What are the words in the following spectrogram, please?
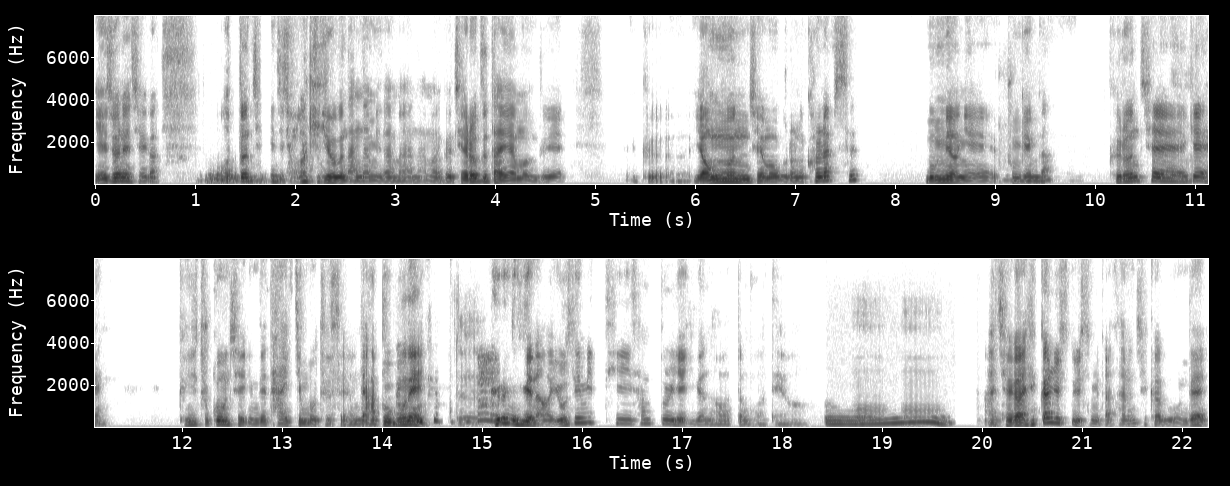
예전에 제가 어떤 책인지 정확히 기억은 안 납니다만 아마 그 제러드 다이아몬드의 그 영문 제목으로는 컬랩스 문명의 붕괴인가 그런 책에 굉장히 두꺼운 책인데 다 읽진 못했어요. 근데 앞부분에 네. 그런 얘기가 나와. 요세미티 산불 얘기가 나왔던 것 같아요. 음. 아 제가 헷갈릴 수도 있습니다. 다른 책하고. 근데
